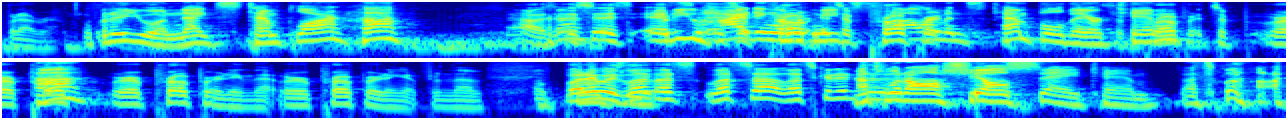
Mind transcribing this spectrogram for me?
whatever. What are you a Knights Templar, huh? No, it's, it's, it's, what are you hiding appro- underneath Solomon's temple there, Tim? It's a, we're, appro- huh? we're appropriating that. We're appropriating it from them. But anyways, let, us let's uh, let's get into. That's what all shills say, Tim. That's what I,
